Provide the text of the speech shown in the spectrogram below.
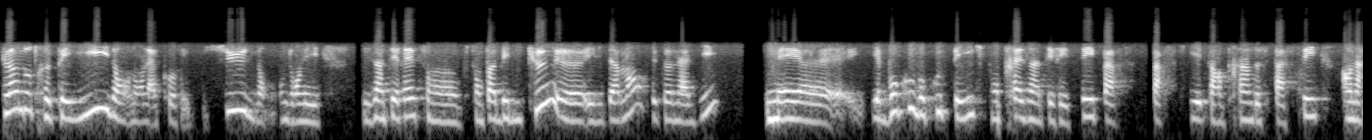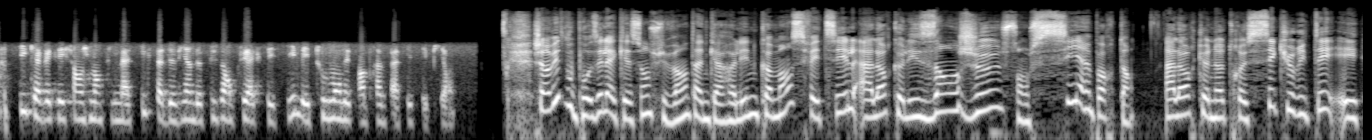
plein d'autres pays, dont, la Corée du Sud, dont, les, intérêts sont, sont pas belliqueux, euh, évidemment, c'est un allié. Mais euh, il y a beaucoup, beaucoup de pays qui sont très intéressés par, par ce qui est en train de se passer en Arctique avec les changements climatiques. Ça devient de plus en plus accessible et tout le monde est en train de passer ses pions. J'ai envie de vous poser la question suivante, Anne-Caroline. Comment se fait-il, alors que les enjeux sont si importants, alors que notre sécurité est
